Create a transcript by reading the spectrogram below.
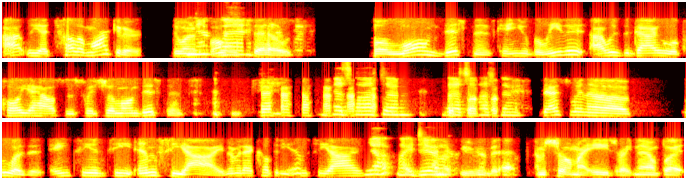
oddly, a telemarketer doing no phone way. sales for long distance. Can you believe it? I was the guy who would call your house and switch your long distance. That's awesome. That's awesome. That's when uh who was it? AT and T MCI. Remember that company MCI? Yeah, I do. I don't know if you remember that. I'm showing my age right now, but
